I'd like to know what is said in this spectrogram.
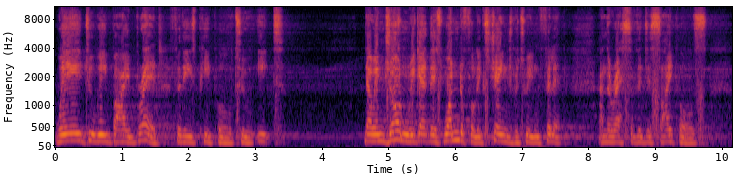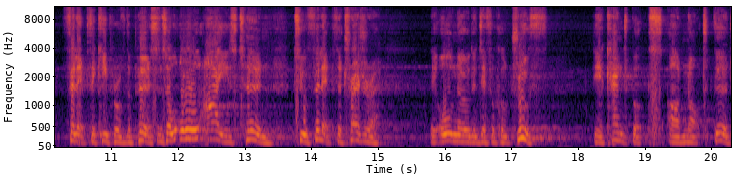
Where do we buy bread for these people to eat? Now in John we get this wonderful exchange between Philip and the rest of the disciples. Philip, the keeper of the purse. And so all eyes turn to Philip, the treasurer. They all know the difficult truth. The account books are not good.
